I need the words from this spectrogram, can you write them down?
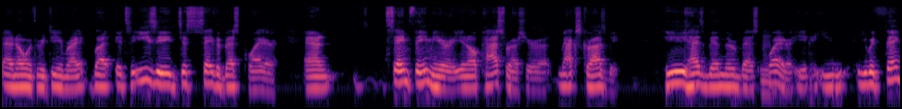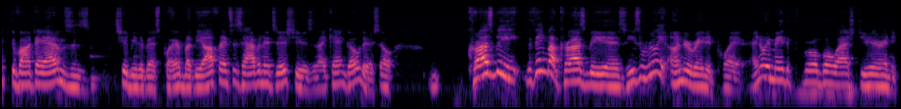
at an 0 3 team, right? But it's easy just say the best player. And same theme here, you know, pass rusher, Maxx Crosby. He has been their best mm. player. You, you, you would think Davante Adams is should be the best player, but the offense is having its issues, and I can't go there. So Crosby, the thing about Crosby is he's a really underrated player. I know he made the Pro Bowl last year and he,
